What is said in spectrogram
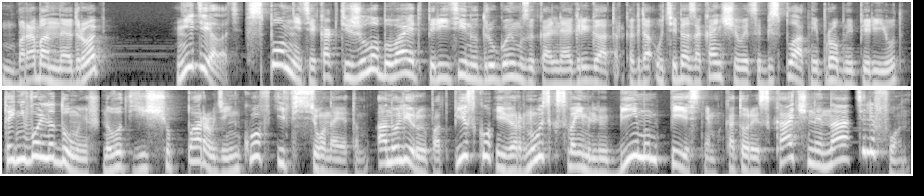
барабанная дробь не делать. Вспомните, как тяжело бывает перейти на другой музыкальный агрегатор. Когда у тебя заканчивается бесплатный пробный период, ты невольно думаешь, ну вот еще пару деньков и все на этом. Аннулирую подписку и вернусь к своим любимым песням, которые скачаны на телефон.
